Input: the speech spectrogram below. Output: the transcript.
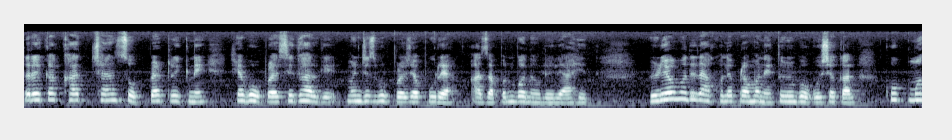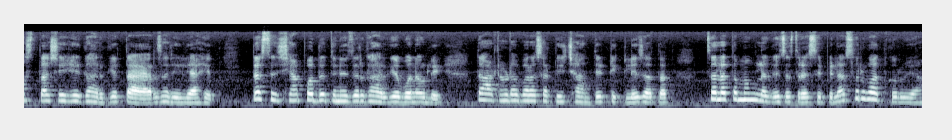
तर एका खास छान सोप्या ट्रिकने ह्या भोपळ्याचे घारगे म्हणजेच भोपळ्याच्या पुऱ्या आज आपण बनवलेल्या आहेत. व्हिडिओमध्ये दाखवल्याप्रमाणे तुम्ही बघू शकाल खूप मस्त असे हे घारगे तयार झालेले आहेत. तसेच ह्या पद्धतीने जर घारगे बनवले तर आठवडाभरासाठी छान ते टिकले जातात. चला तर मग लगेचच रेसिपीला सुरुवात करूया.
